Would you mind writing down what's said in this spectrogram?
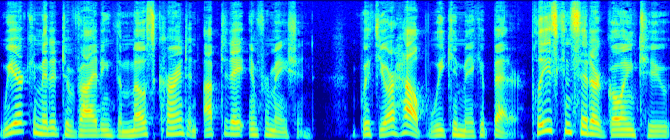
We are committed to providing the most current and up-to-date information. With your help, we can make it better. Please consider going to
